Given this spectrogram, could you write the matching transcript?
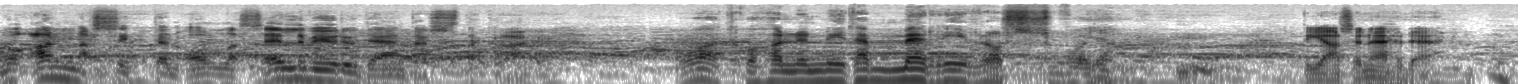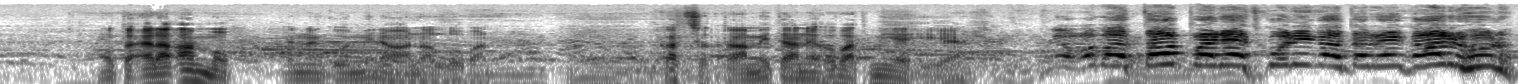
No anna sitten olla, selviydytään tästä kai. Ovatkohan ne niitä merirosvoja? Pian se nähdään. Mutta älä ammu ennen kuin minä annan luvan. Katsotaan mitä ne ovat miehiään. Ovat tappaneet kuningattaren karhun!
